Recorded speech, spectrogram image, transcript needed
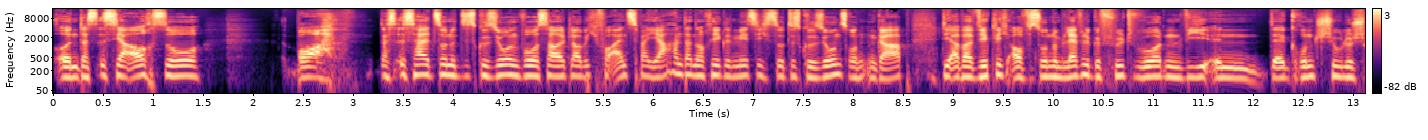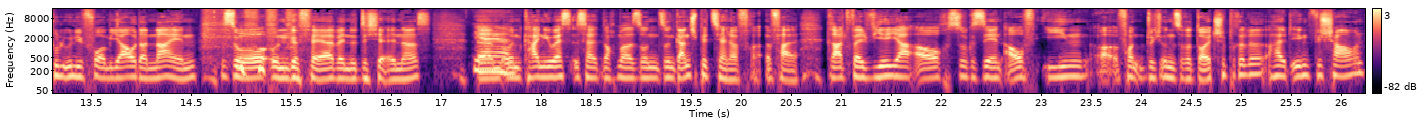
Und das ist ja auch so, boah, das ist halt so eine Diskussion, wo es halt, glaube ich, vor ein, zwei Jahren dann noch regelmäßig so Diskussionsrunden gab, die aber wirklich auf so einem Level gefühlt wurden wie in der Grundschule, Schuluniform, ja oder nein, so ungefähr, wenn du dich erinnerst. Ja, ähm, ja. Und Kanye West ist halt nochmal so ein, so ein ganz spezieller Fall. Gerade weil wir ja auch so gesehen auf ihn äh, von, durch unsere deutsche Brille halt irgendwie schauen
